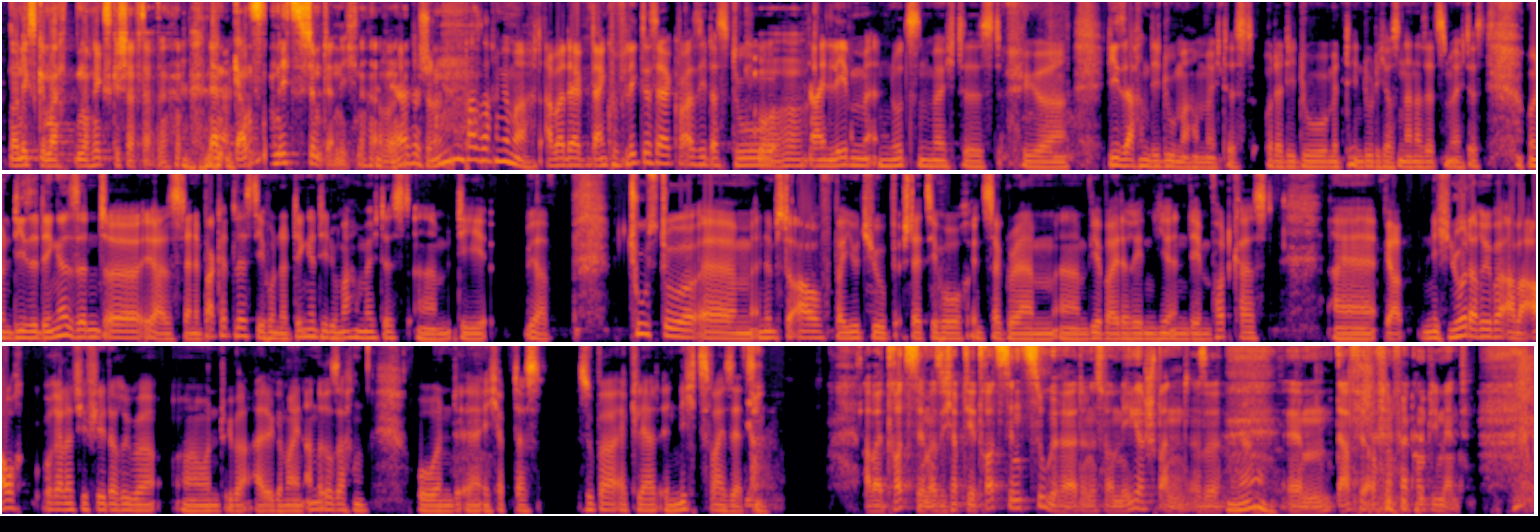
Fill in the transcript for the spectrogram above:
noch nichts gemacht, noch nichts geschafft hat. Ne? Nein, ganz noch nichts stimmt ja nicht. Ne? Aber er hat schon ein paar Sachen gemacht, aber der, dein Konflikt ist ja quasi, dass du oh. dein Leben nutzen möchtest für die Sachen, die du machen möchtest oder die du mit denen du dich auseinandersetzen möchtest. Und diese Dinge sind äh, ja, das ist deine Bucketlist, die 100 Dinge, die du machen möchtest, ähm, die ja, tust du, ähm, nimmst du auf bei YouTube, stellst sie hoch, Instagram. Ähm, wir beide reden hier in dem Podcast. Äh, ja, nicht nur darüber, aber auch relativ viel darüber äh, und über allgemein andere Sachen. Und äh, ich habe das super erklärt in nicht zwei Sätzen. Ja. Aber trotzdem, also ich habe dir trotzdem zugehört und es war mega spannend. Also ja. ähm, dafür auf jeden Fall Kompliment.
